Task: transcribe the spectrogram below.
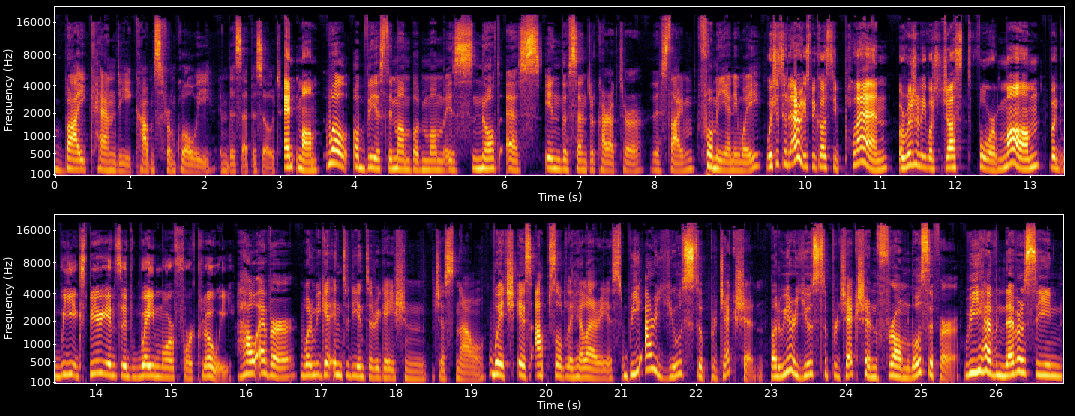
by Candy comes from Chloe in this episode. And mom. Well, obviously mom, but mom is not as in the center character this time, for me anyway. Which is hilarious because the plan originally was just for mom, but we experience it way more for Chloe. However, when we get into the interrogation just now, which is absolutely hilarious, we are used to projection, but we are used to projection from Lucifer. We have never seen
